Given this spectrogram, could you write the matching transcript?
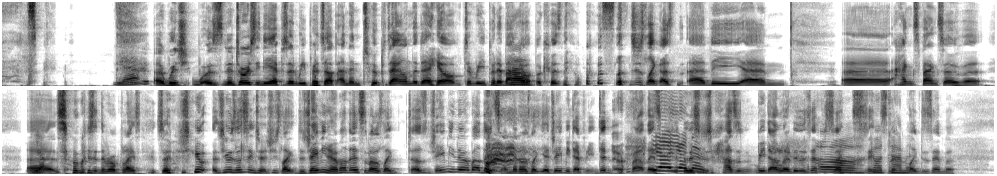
yeah. uh, which was notoriously the episode we put up and then took down the day of to re-put it back Oh. up because there was just like us uh, the um uh Hanks Fanks over uh Yep. song was in the wrong place. So she she was listening to it. She's like, "Does Jamie know about this?" And I was like, "Does Jamie know about this?" And then I was like, "Yeah, Jamie definitely did know about this." Yeah, yeah, Alyssa no. just hasn't re-downloaded this episode Oh, since God damn it. like December.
